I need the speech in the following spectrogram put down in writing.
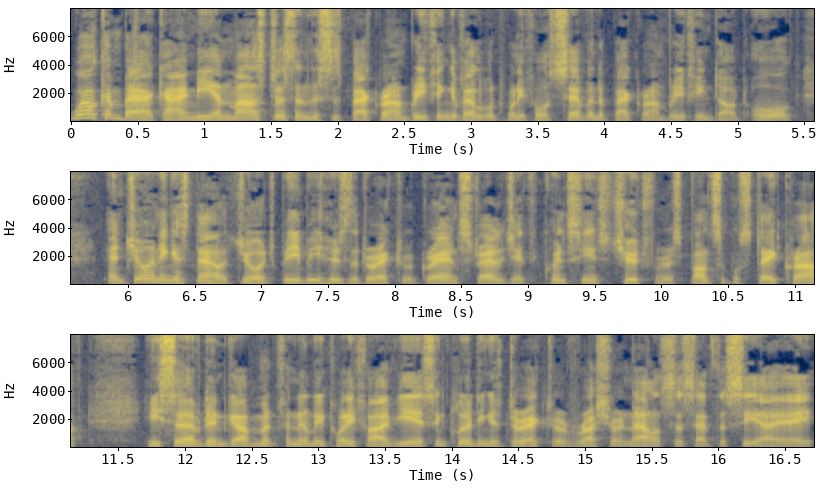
Welcome back. I'm Ian Masters, and this is Background Briefing, available 24 7 at backgroundbriefing.org. And joining us now is George Beebe, who's the Director of Grand Strategy at the Quincy Institute for Responsible Statecraft. He served in government for nearly 25 years, including as Director of Russia Analysis at the CIA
